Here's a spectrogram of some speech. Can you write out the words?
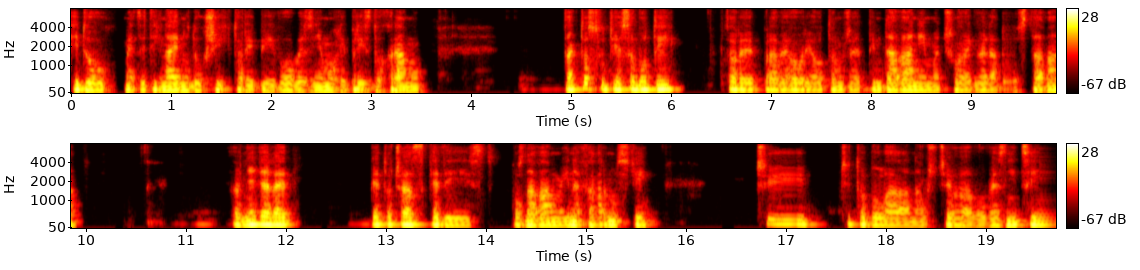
idú medzi tých najjednoduchších, ktorí by vôbec nemohli prísť do chrámu tak to sú tie soboty, ktoré práve hovoria o tom, že tým dávaním človek veľa dostáva. V nedele je to čas, kedy poznávam iné farnosti, či, či to bola návšteva vo väznici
